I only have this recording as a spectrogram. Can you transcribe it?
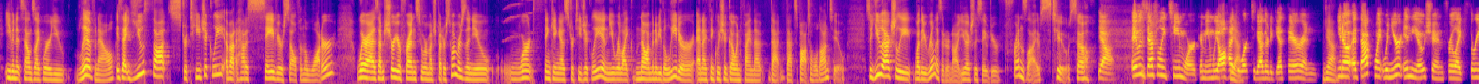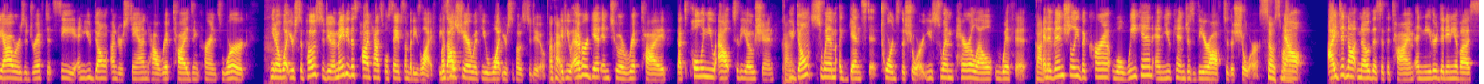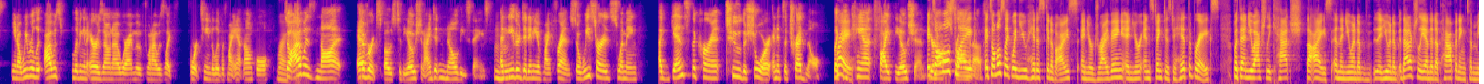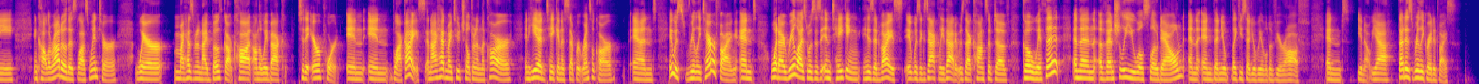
even it sounds like where you live now, is that you thought strategically about how to save yourself in the water. Whereas I'm sure your friends who are much better swimmers than you weren't thinking as strategically, and you were like, "No, I'm going to be the leader, and I think we should go and find that that that spot to hold on to." So you actually, whether you realize it or not, you actually saved your friends' lives too. So Yeah, it was definitely teamwork. I mean, we all had Yeah. to work together to get there, and yeah, you know, at that point, when you're in the ocean for like three hours adrift at sea, and you don't understand how riptides and currents work. You know what you're supposed to do, and maybe this podcast will save somebody's life because Let's I'll hope- share with you what you're supposed to do. okay, If you ever get into a riptide that's pulling you out to the ocean, got you it, don't swim against it towards the shore. You swim parallel with it. got And eventually the current will weaken and you can just veer off to the shore. So smart. Now, I did not know this at the time, and neither did any of us. You know, we were, li- I was living in Arizona where I moved when I was like 14 to live with my aunt and uncle. Right. So I was not ever exposed to the ocean. I didn't know these things, Mhm. and neither did any of my friends. So we started swimming against the current to the shore, and it's a treadmill. Like you can't fight the ocean. it's You're almost like enough. it's almost like when you hit a skid of ice and you're driving and your instinct is to hit the brakes but then you actually catch the ice and then you end up you end up that actually ended up happening to me in Colorado this last winter where my husband and I both got caught on the way back to the airport in in black ice and I had my two children in the car and he had taken a separate rental car and it was really terrifying. And what i realized was is in taking his advice it was exactly that. It was that concept of go with it and then eventually you will slow down and and then you'll like you said you'll be able to veer off. And you know yeah that is really great advice.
